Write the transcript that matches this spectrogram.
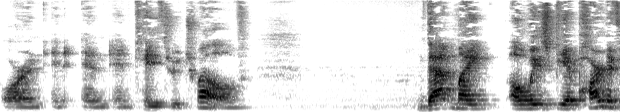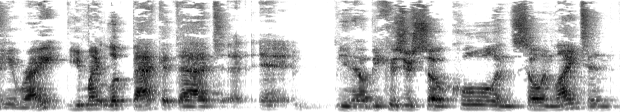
or in, in, in, in K through 12, that might always be a part of you, right? You might look back at that uh, you know, because you're so cool and so enlightened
